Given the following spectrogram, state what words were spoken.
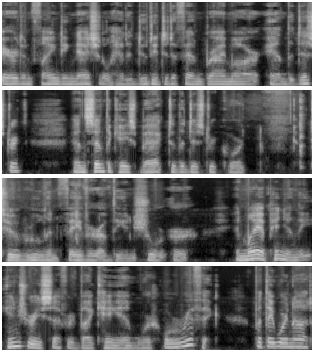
erred in finding National had a duty to defend Brimar and the district and sent the case back to the district court to rule in favor of the insurer. In my opinion, the injuries suffered by KM were horrific, but they were not,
